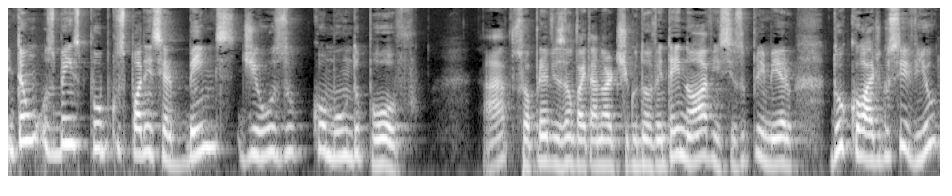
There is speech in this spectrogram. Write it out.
Então, os bens públicos podem ser bens de uso comum do povo. Tá? Sua previsão vai estar no artigo 99, inciso 1 do Código Civil,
